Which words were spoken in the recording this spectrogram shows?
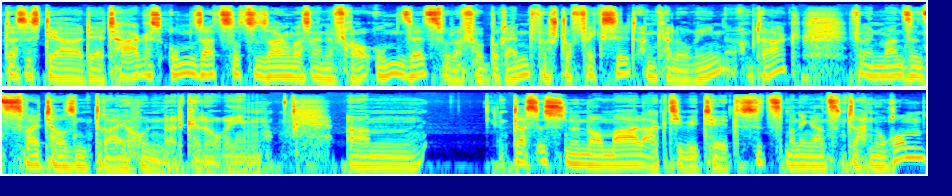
Das ist der, der Tagesumsatz sozusagen, was eine Frau umsetzt oder verbrennt, verstoffwechselt an Kalorien am Tag. Für einen Mann sind es 2300 Kalorien. Ähm, das ist eine normale Aktivität. Sitzt man den ganzen Tag nur rum,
